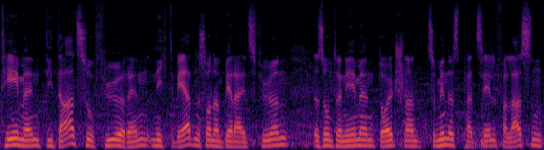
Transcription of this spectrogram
Themen, die dazu führen, nicht werden, sondern bereits führen, dass Unternehmen Deutschland zumindest partiell verlassen lassen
